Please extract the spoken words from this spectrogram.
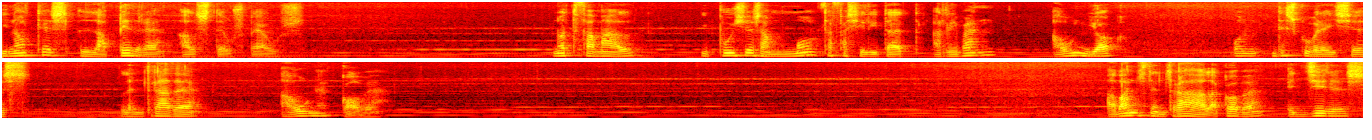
i notes la pedra als teus peus. No et fa mal i puges amb molta facilitat, arribant a un lloc on descobreixes l'entrada a una cova. Abans d'entrar a la cova, et gires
